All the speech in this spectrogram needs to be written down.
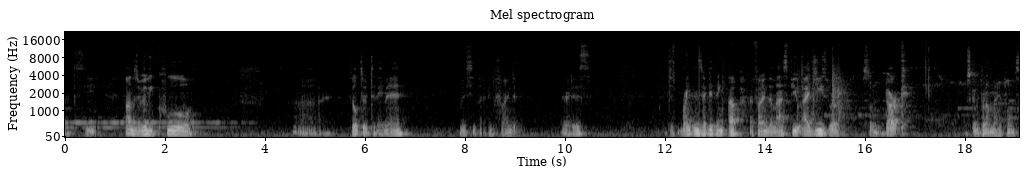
let's see. Found this really cool uh, filter today, man. Let me see if I can find it. There it is. It just brightens everything up. I find the last few IGs were so dark. I'm just gonna put on my headphones.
